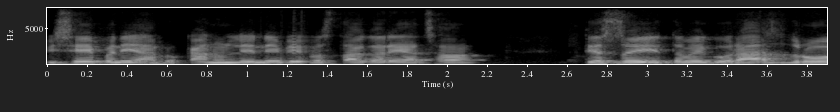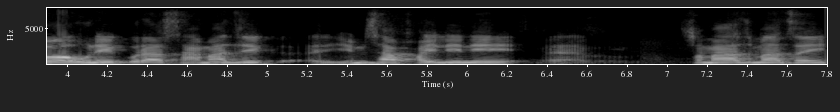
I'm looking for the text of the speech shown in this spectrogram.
विषय पनि हाम्रो कानुनले नै व्यवस्था गरेका छ। त्यसै तपाईँको राजद्रोह हुने कुरा सामाजिक हिंसा फैलिने समाजमा चाहिँ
